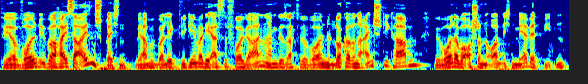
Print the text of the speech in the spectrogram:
Wir wollen über heiße Eisen sprechen. Wir haben überlegt, wie gehen wir die erste Folge an und haben gesagt, wir wollen einen lockeren Einstieg haben. Wir wollen aber auch schon einen ordentlichen Mehrwert bieten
